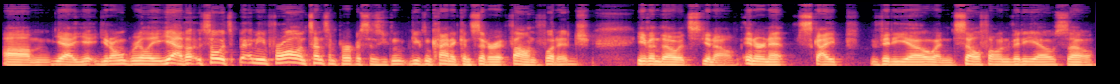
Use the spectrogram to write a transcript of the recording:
Um, yeah, you, you don't really, yeah. The, so it's, I mean, for all intents and purposes, you can you can kind of consider it found footage, even though it's you know internet Skype video and cell phone video. So,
